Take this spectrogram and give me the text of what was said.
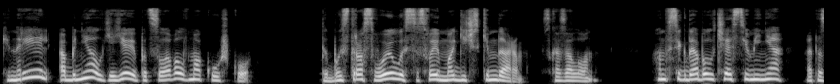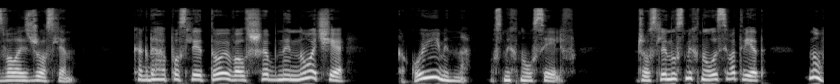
Кенриэль обнял ее и поцеловал в макушку. «Ты быстро освоилась со своим магическим даром», — сказал он. «Он всегда был частью меня», — отозвалась Джослин. «Когда после той волшебной ночи...» «Какой именно?» — усмехнулся эльф. Джослин усмехнулась в ответ. «Ну,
